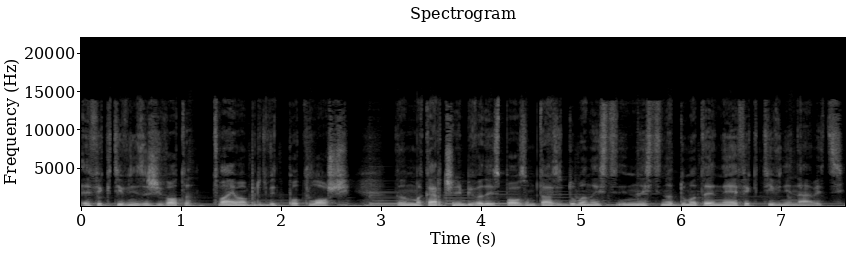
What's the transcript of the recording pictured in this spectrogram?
ефективни за живота. Това има предвид под лоши. Макар, че не бива да използвам тази дума, наистина, наистина думата е неефективни навици.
